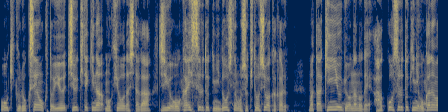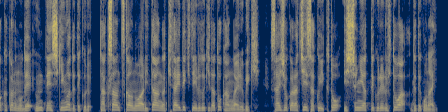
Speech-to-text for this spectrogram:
大きく6000億という中期的な目標を出したが、事業を開始するときにどうしても初期投資はかかる。また、金融業なので発行するときにお金はかかるので運転資金は出てくる。たくさん使うのはリターンが期待できているときだと考えるべき。最初から小さくいくと一緒にやってくれる人は出てこない。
